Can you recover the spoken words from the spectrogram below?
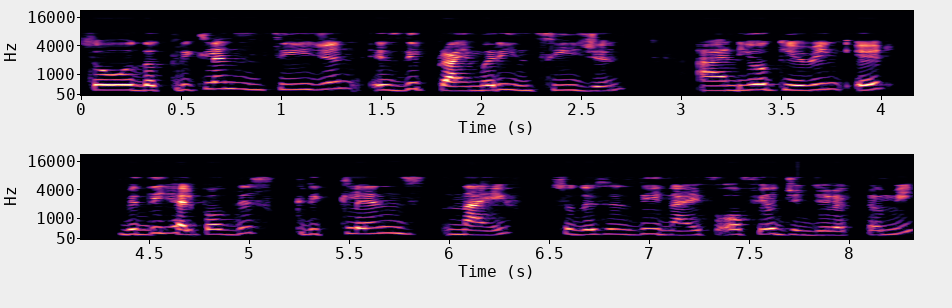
So the Kirkland's incision is the primary incision and you're giving it with the help of this Kirkland's knife. So this is the knife of your gingivectomy.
